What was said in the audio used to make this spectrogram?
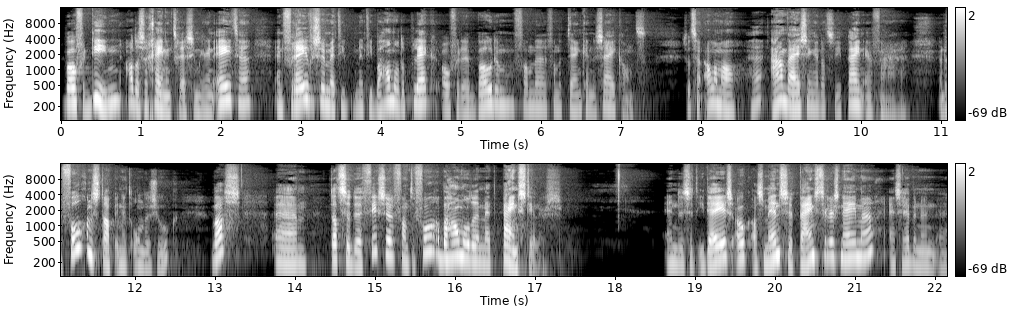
Bovendien hadden ze geen interesse meer in eten en wreven ze met die, met die behandelde plek over de bodem van de, van de tank en de zijkant. Dus dat zijn allemaal aanwijzingen dat ze die pijn ervaren. Nou, de volgende stap in het onderzoek was um, dat ze de vissen van tevoren behandelden met pijnstillers. En dus het idee is ook als mensen pijnstillers nemen en ze hebben een uh,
